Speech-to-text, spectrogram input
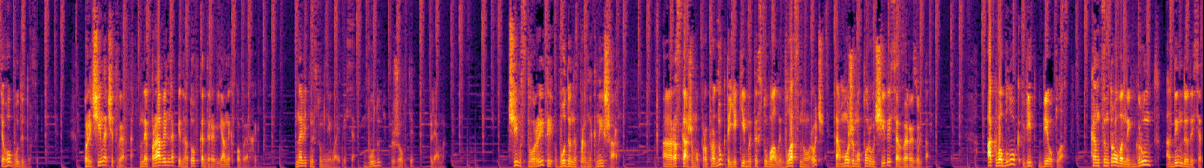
Цього буде досить. Причина четверта неправильна підготовка дерев'яних поверхень. Навіть не сумнівайтеся, будуть жовті плями. Чим створити водонепроникний шар? Розкажемо про продукти, які ми тестували власноруч та можемо поручитися за результат. Акваблок від Біопласт. Концентрований ґрунт 1 до 10.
